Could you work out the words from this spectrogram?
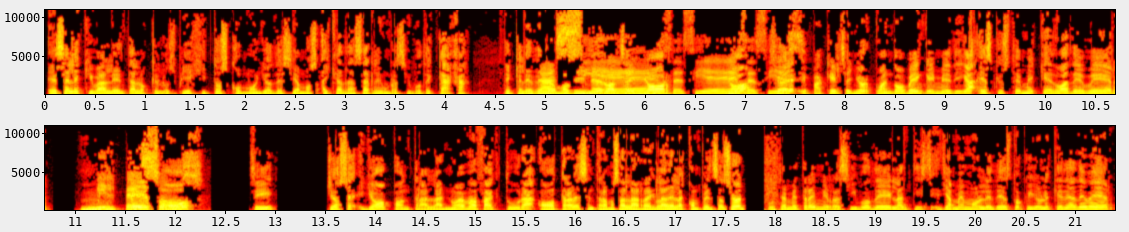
es el equivalente a lo que los viejitos como yo decíamos, hay que hacerle un recibo de caja, de que le debemos dinero al señor. Así es, así es. Para que el señor cuando venga y me diga, es que usted me quedó a deber mil pesos, ¿sí? Yo sé, yo contra la nueva factura, otra vez entramos a la regla de la compensación. Usted me trae mi recibo del anticipo, llamémosle de esto que yo le quedé a deber,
